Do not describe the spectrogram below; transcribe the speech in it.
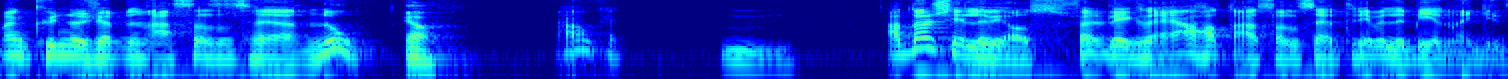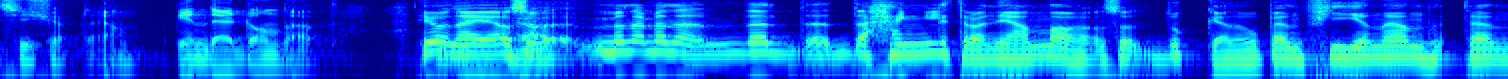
Men kunne du kjøpt en SSC nå? Ja. Ja, ok. Ja, Da skiller vi oss. For liksom, Jeg har hatt SLC, trivelig bil, men jeg gidder ikke kjøpe det igjen. Been there, done that. Jo, nei, altså, Men, men det, det, det henger litt igjen, da. Altså, dukker det opp en fin en til en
